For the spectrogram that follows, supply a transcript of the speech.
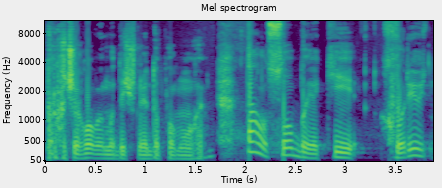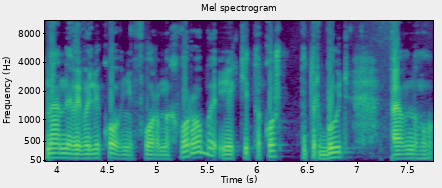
першочергової медичної допомоги, та особи, які хворіють на невиліковні форми хвороби, які також потребують певного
